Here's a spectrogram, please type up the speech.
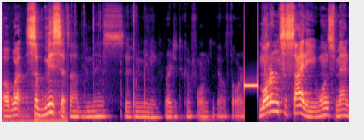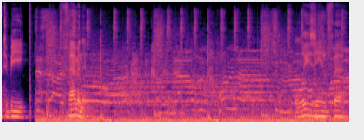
uh, what submissive. Submissive meaning ready to conform to the authority. Modern society wants men to be feminine, lazy and fat.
